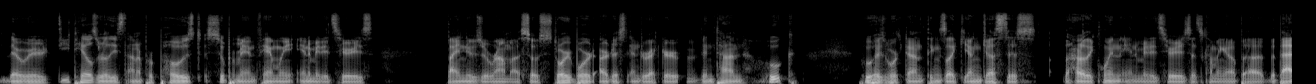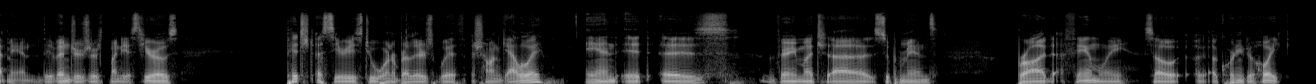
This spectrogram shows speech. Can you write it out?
there were details released on a proposed Superman family animated series by Newsarama. So storyboard artist and director Vinton Heuck, who has worked on things like Young Justice, the Harley Quinn animated series that's coming up, uh, the Batman, the Avengers, Earth's Mightiest Heroes, pitched a series to Warner Brothers with Sean Galloway, and it is very much uh, Superman's broad family. So, according to Heuck,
